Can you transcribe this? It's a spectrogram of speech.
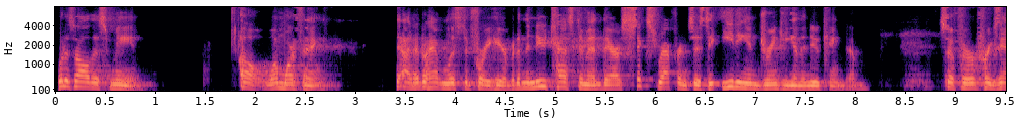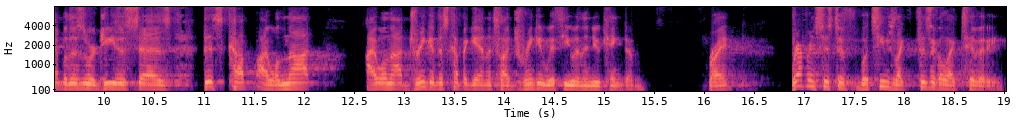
What does all this mean? Oh, one more thing. I don't have them listed for you here, but in the New Testament, there are six references to eating and drinking in the new kingdom. So for, for example, this is where Jesus says, This cup I will not, I will not drink of this cup again until I drink it with you in the new kingdom. Right? References to what seems like physical activity.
